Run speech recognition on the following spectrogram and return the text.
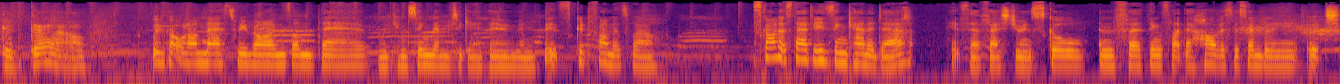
Good girl. We've got all our nursery rhymes on there. We can sing them together and it's good fun as well. Scarlett's dad is in Canada. It's their first year in school and for things like their harvest assembly, which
